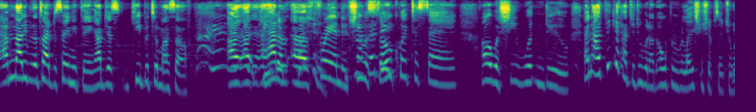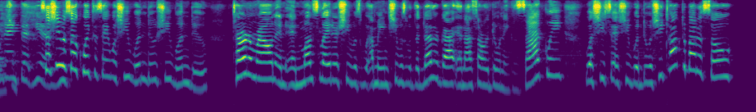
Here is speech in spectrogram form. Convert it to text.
I'm not even the type to say anything. I just keep it to myself. I, I, I had a, a friend, and It's she was so deep. quick to say, "Oh, what she wouldn't do," and I think it had to do with an open relationship situation. that- yeah, so she was so quick to say what she wouldn't do, she wouldn't do. Turn around, and, and months later, she was. I mean, she was with another guy, and I saw her doing exactly what she said she wouldn't do, and she talked about it so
